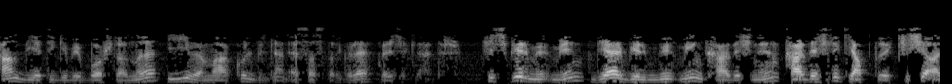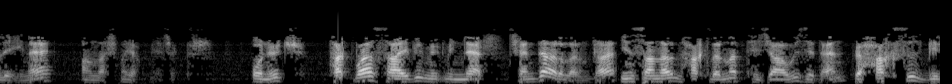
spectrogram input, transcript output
kan diyeti gibi borçlarını iyi ve makul bilinen esaslara göre vereceklerdir. Hiçbir mümin diğer bir mümin kardeşinin kardeşlik yaptığı kişi aleyhine anlaşma yapmayacaktır. 13. Takva sahibi müminler kendi aralarında insanların haklarına tecavüz eden ve haksız bir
